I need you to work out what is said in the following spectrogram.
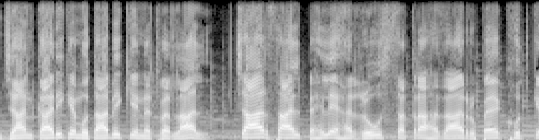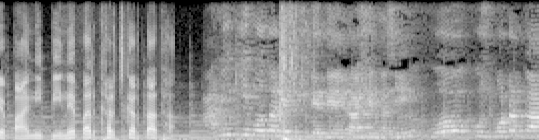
जानकारी के मुताबिक ये नटवरलाल चार साल पहले हर रोज सत्रह हज़ार रुपए खुद के पानी पीने पर खर्च करता था। पानी की बोतल ये पीते थे राशिद नसीम। वो उस बोतल का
